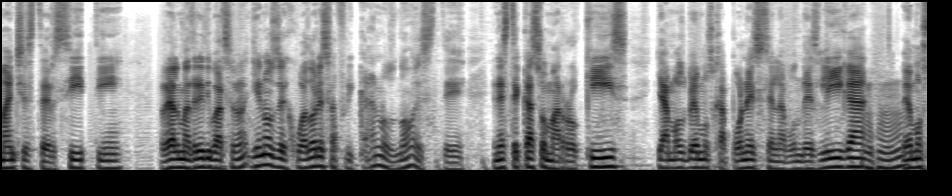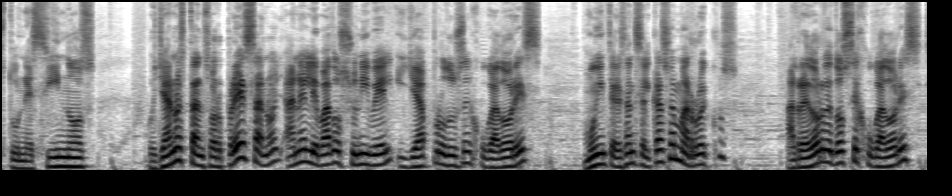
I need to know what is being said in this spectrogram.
Manchester City, Real Madrid y Barcelona, llenos de jugadores africanos, ¿no? Este, en este caso marroquíes, ya vemos japoneses en la Bundesliga, vemos tunecinos, pues ya no es tan sorpresa, ¿no? Han elevado su nivel y ya producen jugadores muy interesantes. El caso de Marruecos, alrededor de 12 jugadores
